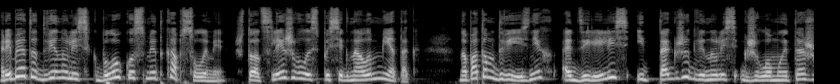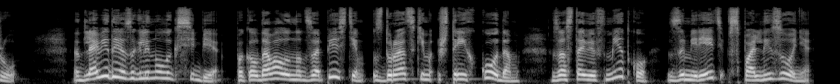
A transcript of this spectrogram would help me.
Ребята двинулись к блоку с медкапсулами, что отслеживалось по сигналам меток, но потом две из них отделились и также двинулись к жилому этажу. Для вида я заглянула к себе, поколдовала над запястьем с дурацким штрих-кодом, заставив метку замереть в спальной зоне.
